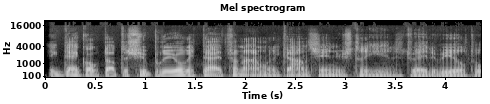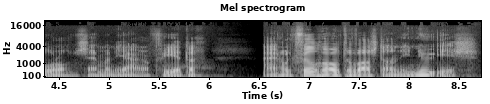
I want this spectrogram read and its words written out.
Ik denk ook dat de superioriteit van de Amerikaanse industrie in de Tweede Wereldoorlog, zeg maar in de jaren 40, eigenlijk veel groter was dan die nu is.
